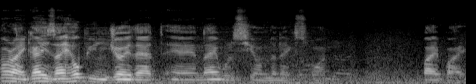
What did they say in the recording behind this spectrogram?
Alright guys, I hope you enjoy that and I will see you on the next one. Bye bye.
